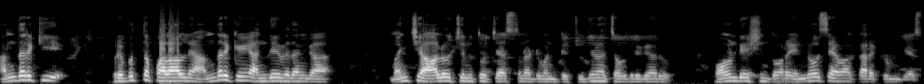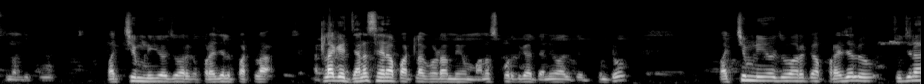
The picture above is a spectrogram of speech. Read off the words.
అందరికీ ప్రభుత్వ ఫలాల్ని అందరికీ అందే విధంగా మంచి ఆలోచనతో చేస్తున్నటువంటి సుజనా చౌదరి గారు ఫౌండేషన్ ద్వారా ఎన్నో సేవా కార్యక్రమం చేస్తున్నందుకు పశ్చిమ నియోజకవర్గ ప్రజల పట్ల అట్లాగే జనసేన పట్ల కూడా మేము మనస్ఫూర్తిగా ధన్యవాదాలు చెప్పుకుంటూ పశ్చిమ నియోజకవర్గ ప్రజలు సుజనా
